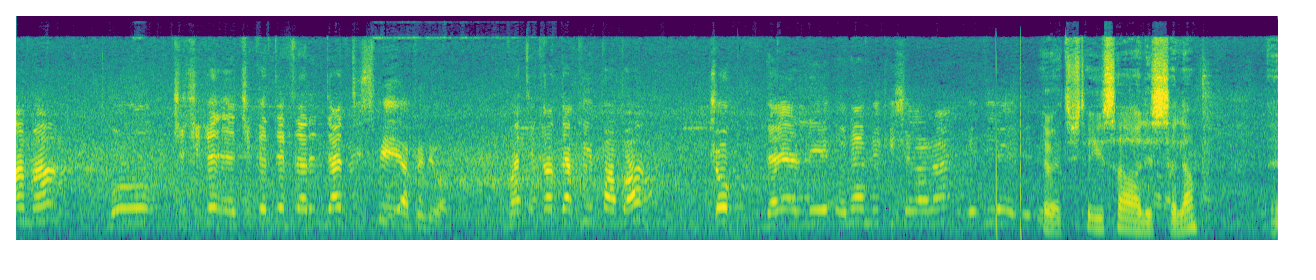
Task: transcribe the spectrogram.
ama bu çiçek, e, çekirdeklerinden tesbih yapılıyor. Vatikan'daki Papa çok değerli, önemli kişilere hediye ediliyor. Evet işte İsa Aleyhisselam e,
